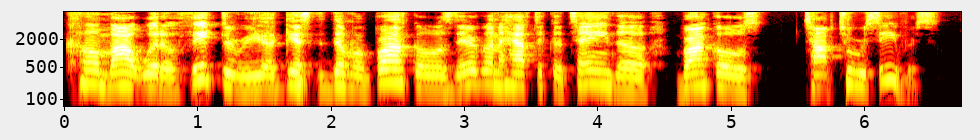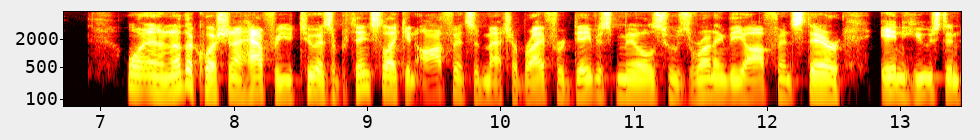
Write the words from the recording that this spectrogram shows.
come out with a victory against the Denver Broncos, they're going to have to contain the Broncos' top two receivers. Well, and another question I have for you too, as it pertains to like an offensive matchup, right? For Davis Mills, who's running the offense there in Houston,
